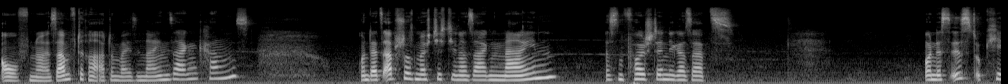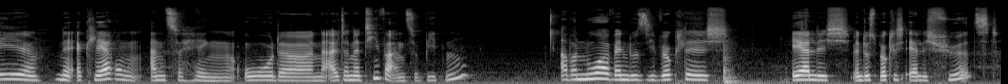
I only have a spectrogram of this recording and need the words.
auf eine sanftere Art und Weise Nein sagen kannst. Und als Abschluss möchte ich dir noch sagen, Nein ist ein vollständiger Satz. Und es ist okay, eine Erklärung anzuhängen oder eine Alternative anzubieten, aber nur, wenn du sie wirklich ehrlich, wenn du es wirklich ehrlich fühlst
